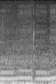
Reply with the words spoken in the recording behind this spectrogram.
오늘은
